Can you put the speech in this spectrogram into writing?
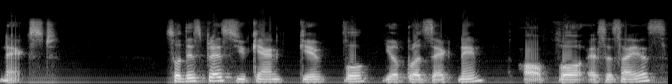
next. So this place you can give your project name of uh, SSIS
